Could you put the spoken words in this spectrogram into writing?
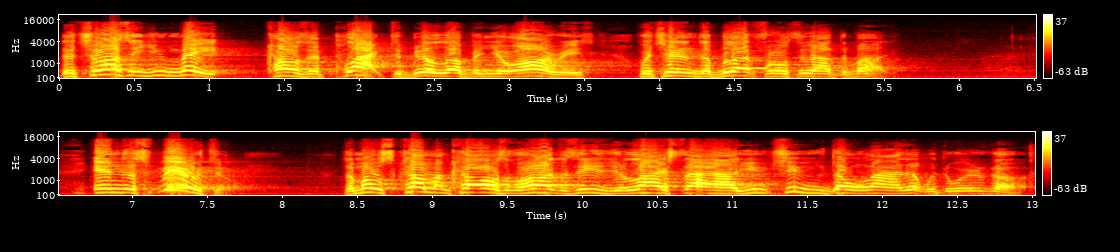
The choices you make cause a plaque to build up in your arteries, which hinders the blood flow throughout the body. In the spiritual, the most common cause of heart disease is your lifestyle you choose don't line up with the Word of God.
